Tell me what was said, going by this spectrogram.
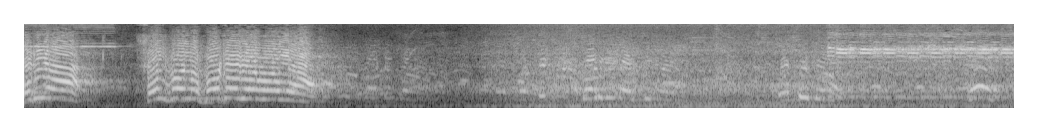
எரியா செல்போன்ல போட்டோ இல்லையா Thank you.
